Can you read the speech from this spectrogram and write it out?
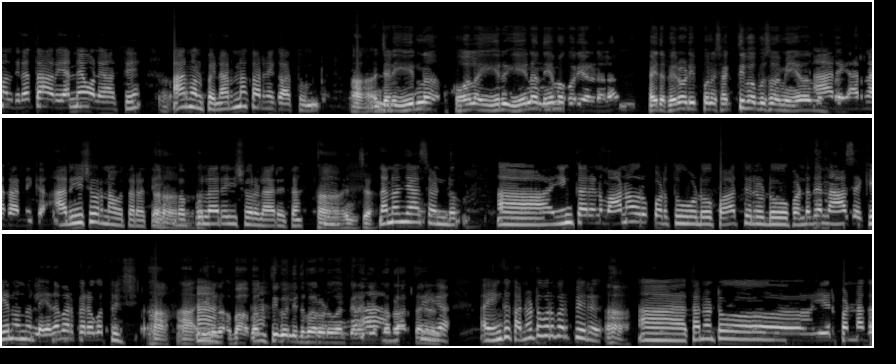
ಮಲ್ದಿರ ತಾರ ಎನ್ನೆ ಒಣೆ ಆತೆ. ಆರ್ ಮಲ್ಪೈನ ಅರ್ನ ಕಾರ್ಣಿಕ ಆತುಂಡು ಅಂಚನೆ ಈರ್ನ ಕೋಲ ಈರ್ ಏನ ನೇಮ ಕೊರಿಯಾಡಲ್ಲ ಆಯ್ತಾ ಪೆರೋಡಿ ಇಪ್ಪನ ಶಕ್ತಿ ಬಾಬು ಸ್ವಾಮಿ ಆರೆ ಅರ್ನ ಕಾರ್ಣಿಕ. ಆರ್ ಈಶ್ವರನ ಅವತಾರತೆ ಹ. ಬಬ್ಬುಲಾರೆ ಈಶ್ವರ ಆರೇತ ಹಾ ಅಂಚ. ನನ್ನೊಂದು ಆಸೆ ಉಂಡು ಆ ಇಂಕರೇನು ಮಾನವರು ಕೊಡ್ತುಡು ಪಾತಿರುಡು ಪಂಡದನ್ನ ಆಸೆ ಏನೊಂದು ಎದ ಬರ್ಪೇರ ಗೊತ್ತು ಹಾ ಹಾ ಈರ್ನ ಬ- ಭಕ್ತಿ ಬರೋಡು ಈಗ. ಎಂಕ ಕನ್ನಟ ಬರ್ ಬರ್ಪೇರು. ಆ ಕನ್ನಟ ಏರ್ ಪಣ್ಣಗ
